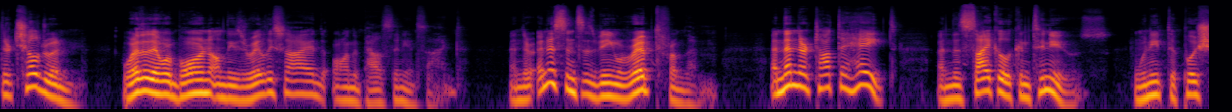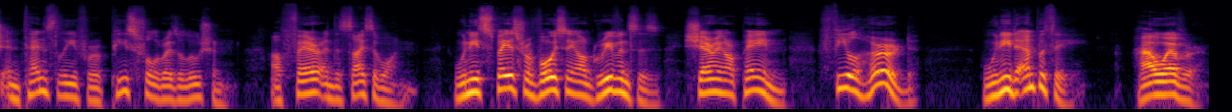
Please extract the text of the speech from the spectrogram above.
they're children, whether they were born on the Israeli side or on the Palestinian side. And their innocence is being ripped from them. And then they're taught to hate, and the cycle continues. We need to push intensely for a peaceful resolution, a fair and decisive one. We need space for voicing our grievances, sharing our pain, feel heard. We need empathy. However,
